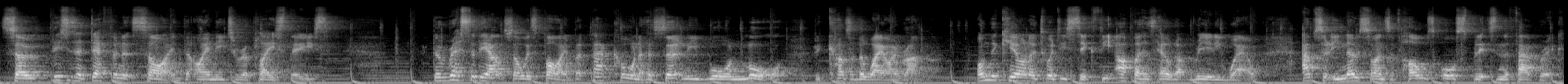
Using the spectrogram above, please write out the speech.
So this is a definite sign that I need to replace these. The rest of the outsole is fine, but that corner has certainly worn more because of the way I run. On the Kayano 26, the upper has held up really well. Absolutely no signs of holes or splits in the fabric.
